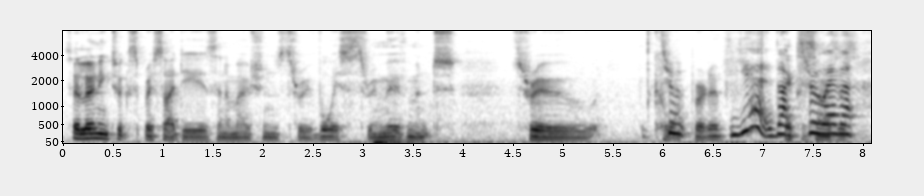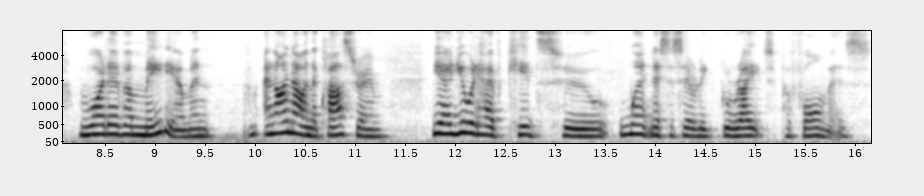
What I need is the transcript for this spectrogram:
So, learning to express ideas and emotions through voice, through movement, through cooperative, through, yeah, like through whatever, whatever medium, and and I know in the classroom, you know, you would have kids who weren't necessarily great performers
